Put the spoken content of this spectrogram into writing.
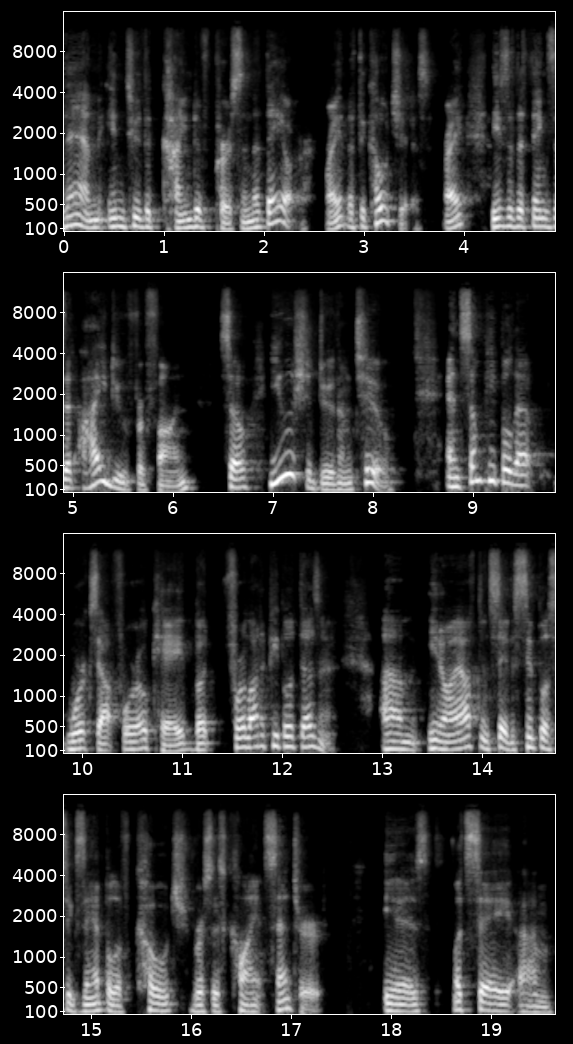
them into the kind of person that they are, right? That the coach is, right? These are the things that I do for fun. So you should do them too. And some people that works out for okay, but for a lot of people it doesn't. Um, you know, I often say the simplest example of coach versus client centered is let's say, um,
